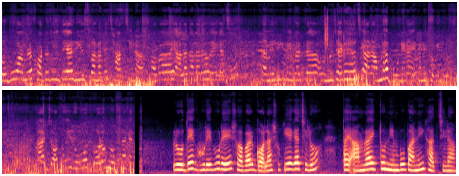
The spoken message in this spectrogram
তবুও আমরা ফটো তুলতে আর রিলস বানাতে ছাড়ছি না। সবাই আলাদা আলাদা হয়ে গেছে। ফ্যামিলি মেম্বাররা অন্য জায়গায় আছে আর আমরা বোনেরা এখানে ছবি তুলছি। আর যতই রোদ, গরম হোক না কেন। রোদে ঘুরে ঘুরে সবার গলা শুকিয়ে গেছিল, তাই আমরা একটু নিম্বু পানি খাচ্ছিলাম।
